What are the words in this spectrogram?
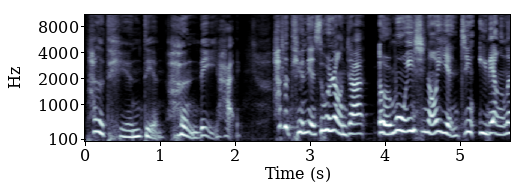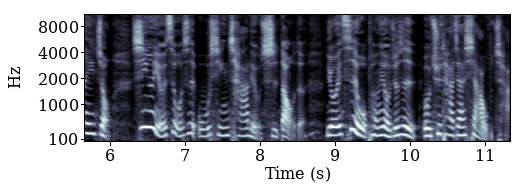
它的甜点很厉害。它的甜点是会让人家耳目一新，然后眼睛一亮那一种。是因为有一次我是无心插柳吃到的。有一次我朋友就是我去他家下午茶，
